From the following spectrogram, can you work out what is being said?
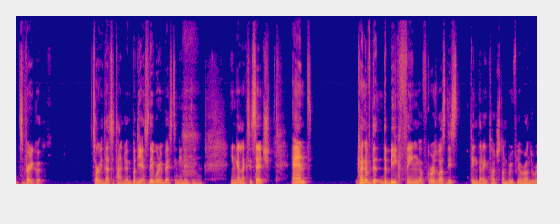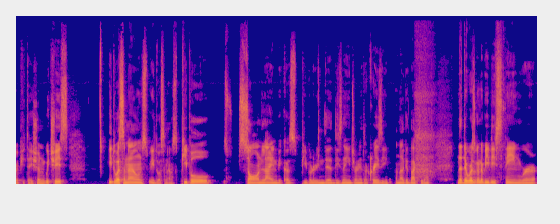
it's very good. Sorry, that's a tangent, but yes, they were investing in it in, in Galaxy's Edge, and kind of the the big thing, of course, was this thing that I touched on briefly around the reputation, which is it was announced. It was announced. People saw online because people in the Disney internet are crazy, and I'll get back to that. That there was going to be this thing where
